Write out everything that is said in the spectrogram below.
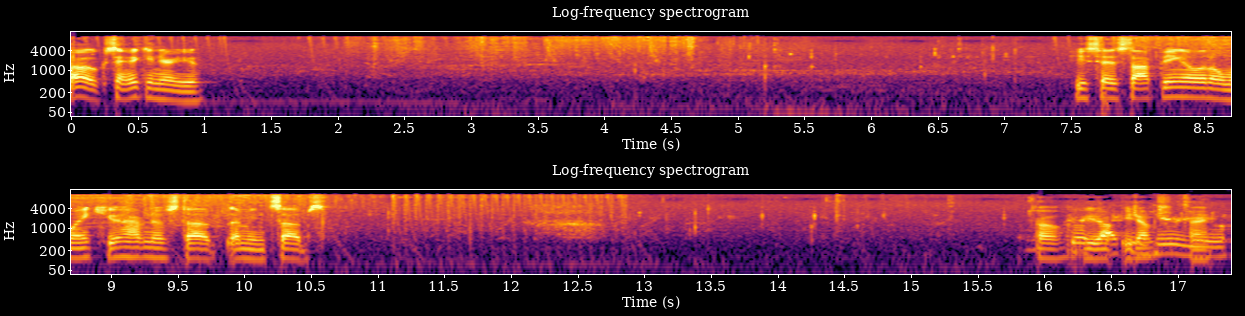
Oh, Sammy can hear you. He says stop being a little wink, you have no stubs, I mean subs. Oh, Chris, you don't, you jumped? hear you.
